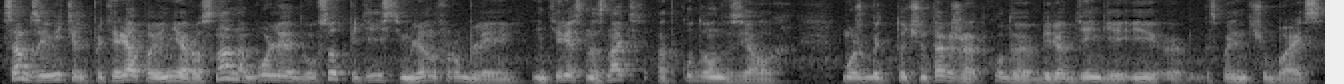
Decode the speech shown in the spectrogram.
Сам заявитель потерял по вине Роснано более 250 миллионов рублей. Интересно знать, откуда он взял их. Может быть, точно так же, откуда берет деньги и э, господин Чубайс.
